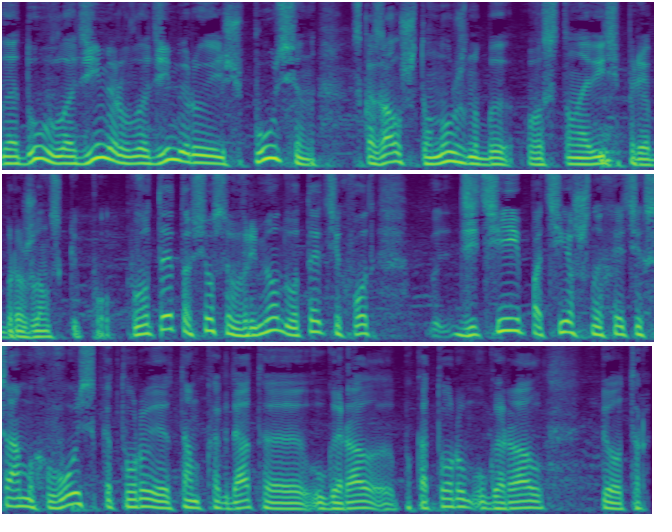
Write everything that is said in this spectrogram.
году Владимир Владимирович Путин сказал, что нужно бы восстановить Преображенский полк. Вот это все со времен вот этих вот детей потешных этих самых войск, которые там когда-то угорал, по которым угорал Петр.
